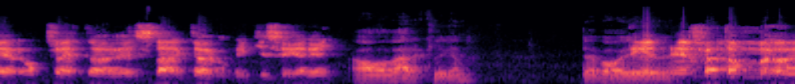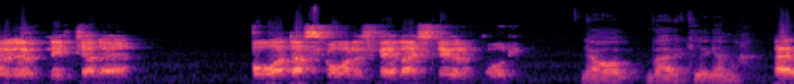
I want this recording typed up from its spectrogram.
är också ett eh, starkt ögonblick i serien. ja verkligen. Det var ju... Dels för att de eh, utnyttjade båda skådespelare i styrkor. Ja, verkligen. Eh,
